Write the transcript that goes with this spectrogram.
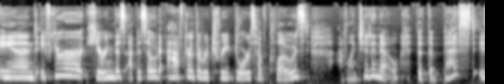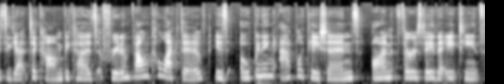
and if you're hearing this episode after the retreat doors have closed, I want you to know that the best is yet to come because Freedom Found Collective is opening applications on Thursday, the 18th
